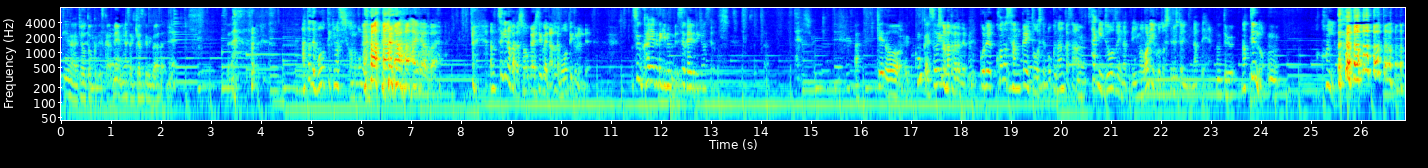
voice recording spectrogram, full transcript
っていうのが上徳ですからね。皆さん気をつけてくださいね。後で戻ってきますしこの5万 やばい。あの次の方紹介してくれて後で戻ってくるんで。すぐ解約できるんで。すすぐ回復できますよ。あけど今回そういうちょっと待って待って待って。これこの3回通して僕なんかさ、うん。詐欺上手になって今悪いことしてる人になってへん乗ってる。なってんの？うん。あかんよ あ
